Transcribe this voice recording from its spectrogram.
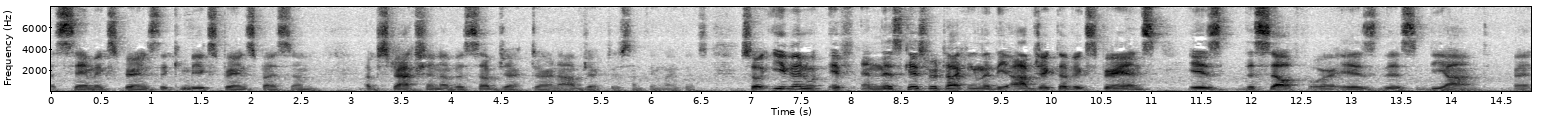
a same experience that can be experienced by some abstraction of a subject or an object or something like this. So even if in this case we're talking that the object of experience is the self or is this beyond, right?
